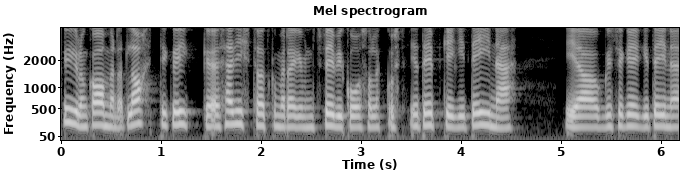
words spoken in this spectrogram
kõigil on kaamerad lahti, kõik sädistavad, kui me räägime nüüd veebikoosolekust ja teeb keegi teine. Ja kui see keegi teine,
